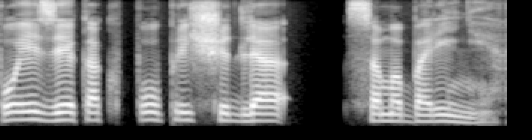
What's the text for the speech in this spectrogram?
Поэзия как поприще для самоборения.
